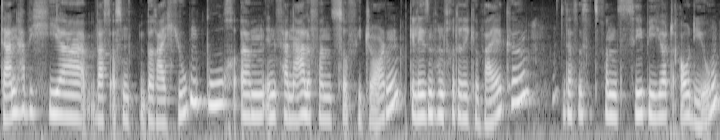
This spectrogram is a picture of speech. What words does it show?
Dann habe ich hier was aus dem Bereich Jugendbuch, ähm, Infernale von Sophie Jordan, gelesen von Friederike Walke. Das ist jetzt von CBJ Audio.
